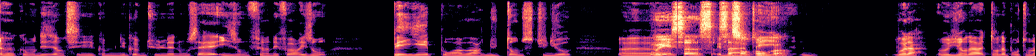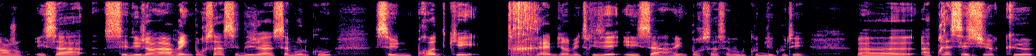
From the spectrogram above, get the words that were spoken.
euh, dire, c'est comme, comme tu l'annonçais, ils ont fait un effort, ils ont payé pour avoir du temps de studio. Euh, oui, ça, ça, bah, s'entend payer, quoi. Voilà, heu, il y en a t'en as pour ton argent et ça, c'est déjà rien que pour ça, c'est déjà ça vaut le coup. C'est une prod qui est très bien maîtrisée et ça, rien que pour ça, ça vaut le coup de l'écouter. Heu, après, c'est sûr que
